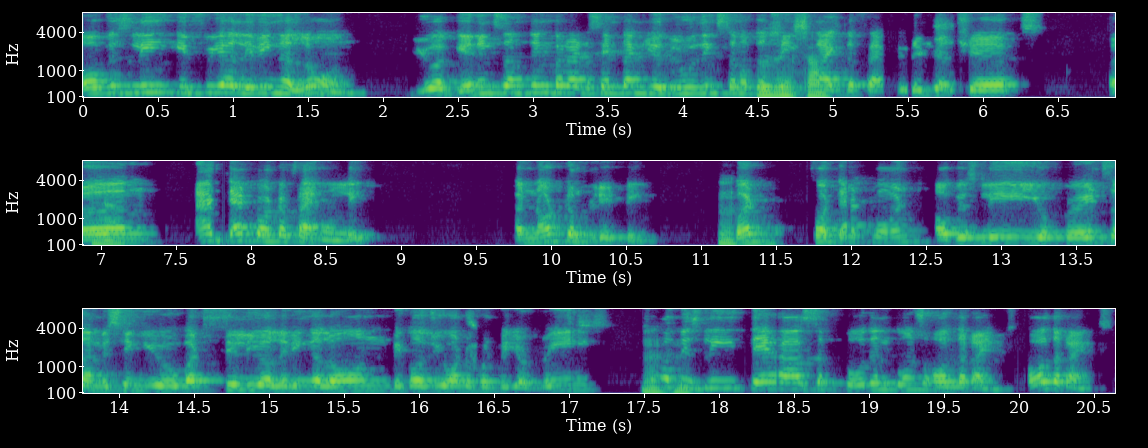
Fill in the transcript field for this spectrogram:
Obviously, if we are living alone, you are gaining something, but at the same time, you're losing some of the losing things some. like the family relationships um, yeah. at that point of time only, and not completely. Mm-hmm. But for that moment, obviously, your parents are missing you, but still you're living alone because you want to fulfill your dreams. Mm-hmm. Obviously, there are some pros and cons all the times, all the times.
